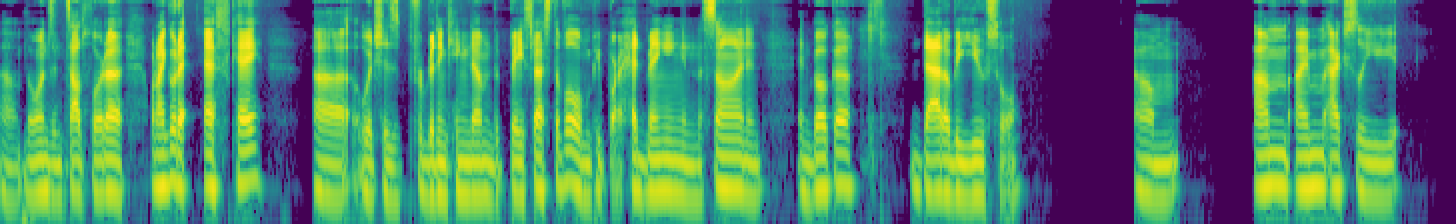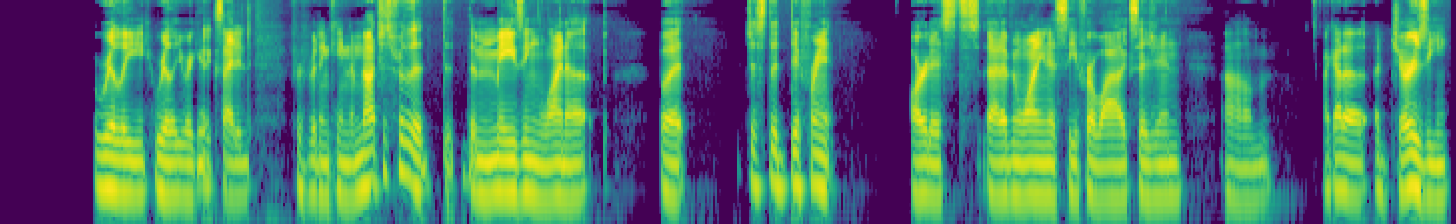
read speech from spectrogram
um, the ones in South Florida. When I go to FK, uh, which is Forbidden Kingdom, the bass festival, and people are headbanging in the sun and in Boca, that'll be useful. Um, I'm I'm actually really really really excited for Forbidden Kingdom, not just for the, the, the amazing lineup, but just the different artists that I've been wanting to see for a while. Excision. Um, I got a, a jersey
